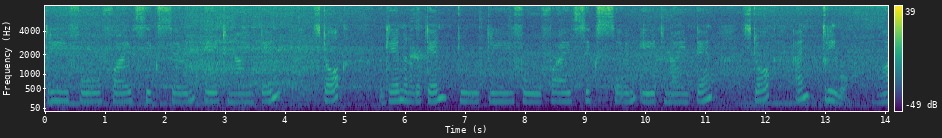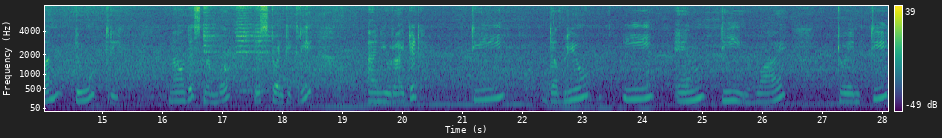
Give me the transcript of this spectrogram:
3 4 5 6 7 8 9 10 stock. Again another 10 2 3 4 5 6 7 8 9 10 stop and 3 more. 1 2 3 now this number is 23 and you write it T W E N T Y 23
